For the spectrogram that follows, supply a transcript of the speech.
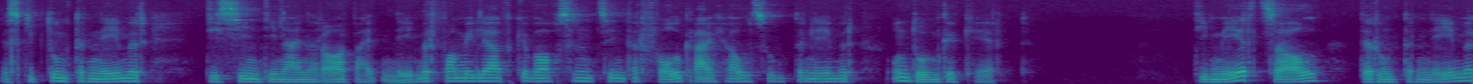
Es gibt Unternehmer, die sind in einer Arbeitnehmerfamilie aufgewachsen und sind erfolgreich als Unternehmer und umgekehrt. Die Mehrzahl der Unternehmer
